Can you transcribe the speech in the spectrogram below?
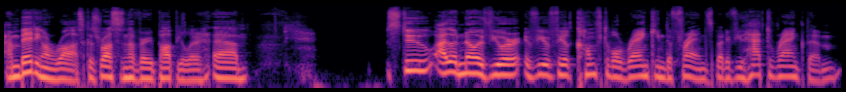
I'm betting on Ross because Ross is not very popular. Um, Stew, I don't know if you're if you feel comfortable ranking the friends, but if you had to rank them,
